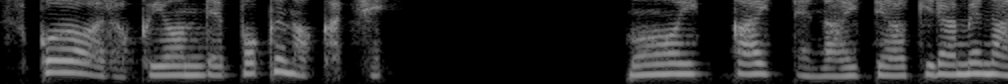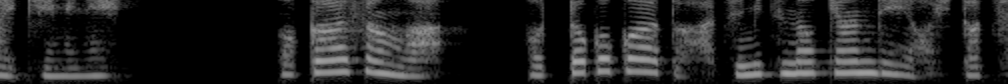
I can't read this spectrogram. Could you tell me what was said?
水星154年63日今日のゲームはディギングキングスコアは64で僕の勝ち。もう一回って泣いて諦めない君にお母さんがホットココアと蜂蜜のキャンディーを一つ。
